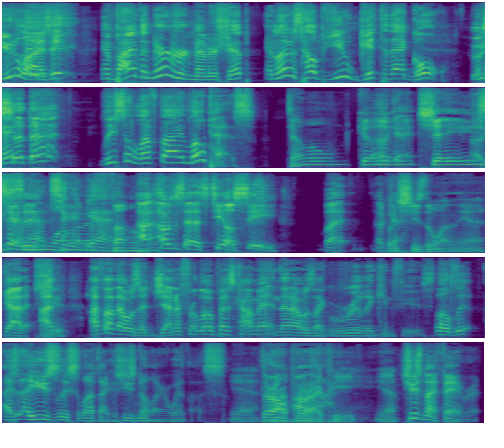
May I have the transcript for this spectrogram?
utilize it, and buy the Nerd Herd membership, and let us help you get to that goal. Who okay? said that? Lisa Left Eye Lopez? Don't go Okay. chasing Sing it, Matt. Sing it, yeah. waterfalls. I, I was gonna say that's TLC, but okay, But she's the one, yeah. got it. I I thought that was a Jennifer Lopez comment, and then I was like really confused. Well, I, I use Lisa Left Eye because she's no longer with us. Yeah. They're all R- pretty R.I.P. Yeah. She was my favorite.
